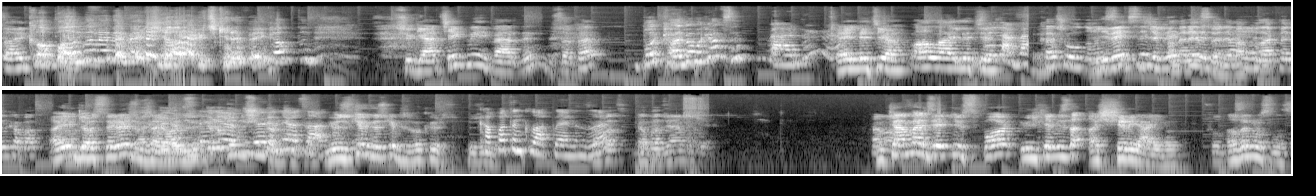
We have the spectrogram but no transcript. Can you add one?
sen Kapandı ne demek ya? Üç kere fake attın. Şu gerçek mi verdin bu sefer? Bak kalbe bakar mısın? Verdim mi? Elletiyor. Vallahi elletiyor. Şeyler ben. Kaç olduğunu livet kameraya söyle. Bak ya. kulaklarını kapat. Hayır gösteriyoruz gördüm. Gözü- Görüldüğünü düşünmüyorum görünüyor çünkü. zaten. Gözüküyor gözüküyor biz bakıyoruz. Gözüküyor. Kapatın kulaklarınızı. Kapat, kapat. Tamam. Mükemmel zevkli bir spor ülkemizde aşırı yaygın. Hazır mısınız?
